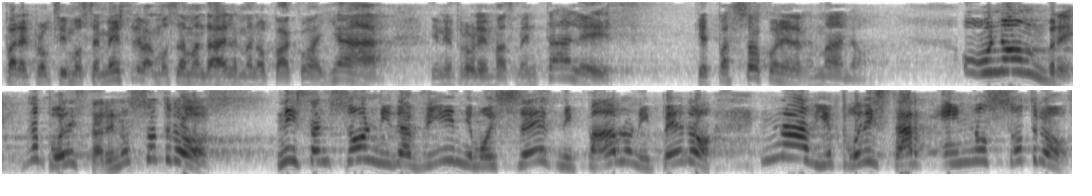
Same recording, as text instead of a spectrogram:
Para el próximo semestre vamos a mandar al hermano Paco allá. Tiene problemas mentales. ¿Qué pasó con el hermano? Un hombre no puede estar en nosotros. Ni Sansón, ni David, ni Moisés, ni Pablo, ni Pedro. Nadie puede estar en nosotros.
